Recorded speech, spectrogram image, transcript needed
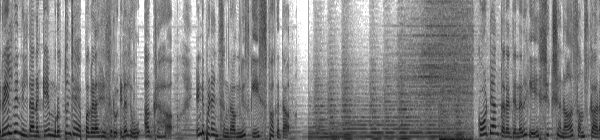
ರೈಲ್ವೆ ನಿಲ್ದಾಣಕ್ಕೆ ಮೃತ್ಯುಂಜಯಪ್ಪಗಳ ಹೆಸರು ಇಡಲು ಆಗ್ರಹ. ಇಂಡಿಪೆಂಡೆನ್ಸ್ ಸಂಗ್ರಾಮ್ ನ್ಯೂಸ್ಗೆ ಸ್ವಾಗತ. ಕೋಟ್ಯಾಂತರ ಜನರಿಗೆ ಶಿಕ್ಷಣ, ಸಂಸ್ಕಾರ,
